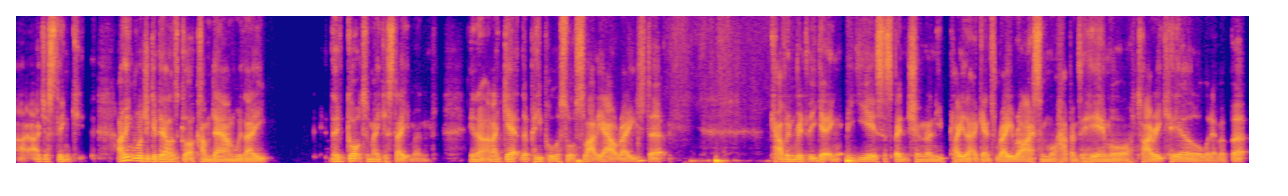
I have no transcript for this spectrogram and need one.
I just think, I think Roger Goodell has got to come down with a. They've got to make a statement, you know. And I get that people are sort of slightly outraged at Calvin Ridley getting a year's suspension, and you play that against Ray Rice and what happened to him or Tyreek Hill or whatever. But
